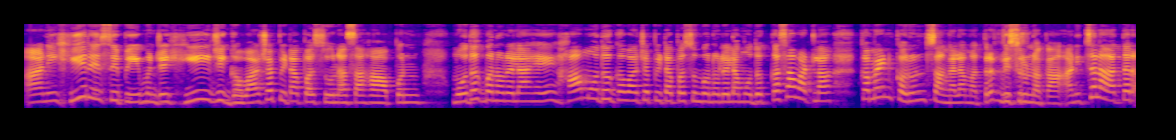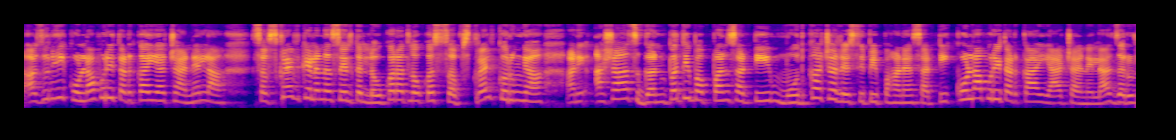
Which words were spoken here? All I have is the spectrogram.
आणि ही रेसिपी म्हणजे ही जी गव्हाच्या पिठापासून असा हा आपण मोदक बनवलेला आहे हा मोदक गव्हाच्या पिठापासून बनवलेला मोदक कसा वाटला? कमेंट करून सांगायला मात्र विसरू नका. आणि चला तर अजूनही कोल्हापुरी तडका या चॅनेलला सबस्क्राईब केलं नसेल तर लवकरात लवकर सबस्क्राईब करून घ्या. आणि अशाच गणपती बाप्पांसाठी मोदकाच्या रेसिपी पाहण्यासाठी कोल्हापुरी तडका या चॅनेलला जरूर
